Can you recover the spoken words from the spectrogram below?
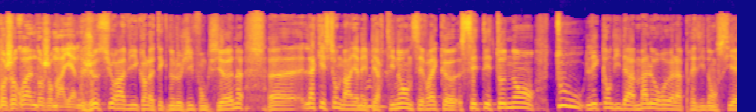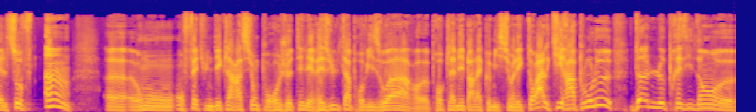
Bonjour Juan, bonjour Mariam. Je suis ravi quand la technologie fonctionne. Euh, la question de Mariam est pertinente. C'est vrai que c'est étonnant. Tous les candidats malheureux à la présidentielle, sauf un, euh, ont, fait une déclaration pour rejeter les résultats provisoires euh, proclamés par la commission électorale, qui, rappelons-le, donne le président euh,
